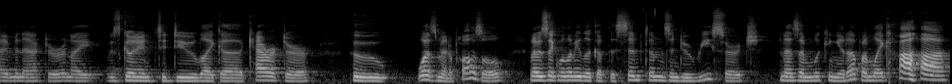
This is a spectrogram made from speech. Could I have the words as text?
I'm an actor and I was going to do like a character who was menopausal. And I was like, well, let me look up the symptoms and do research. And as I'm looking it up, I'm like, haha,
